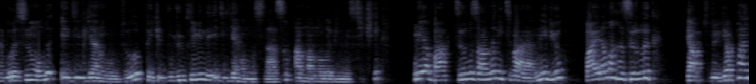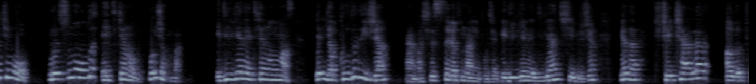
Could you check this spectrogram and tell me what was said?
Yani burası ne oldu? Edilgen oldu. Peki bu yüklemin de edilgen olması lazım anlamlı olabilmesi için. Buraya baktığımız andan itibaren ne diyor? Bayrama hazırlık yaptı diyor. Yapan kim o? Burası ne oldu? Etken oldu. Hocam bak edilgen etken olmaz. Ya yapıldı diyeceğim. Yani başkası tarafından yapılacak. Edilgen edilgen çevireceğim. Ya da şekerler alıp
